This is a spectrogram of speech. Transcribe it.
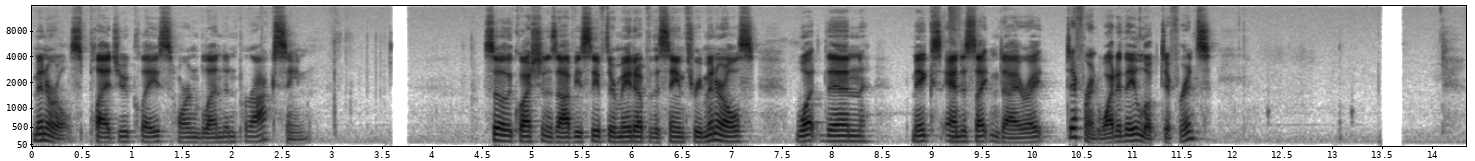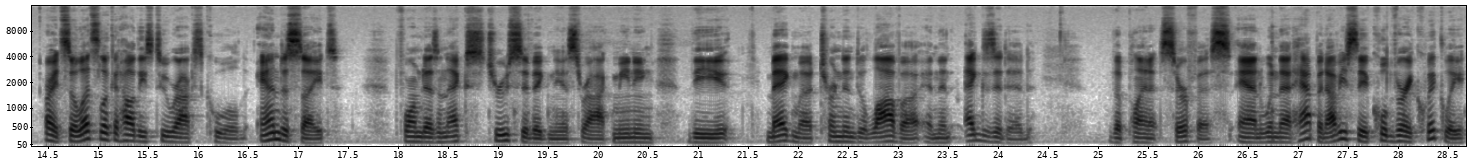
minerals, plagioclase, hornblende, and pyroxene. So the question is obviously if they're made up of the same three minerals, what then makes andesite and diorite different? Why do they look different? All right, so let's look at how these two rocks cooled. Andesite formed as an extrusive igneous rock, meaning the magma turned into lava and then exited the planet's surface. And when that happened, obviously it cooled very quickly,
